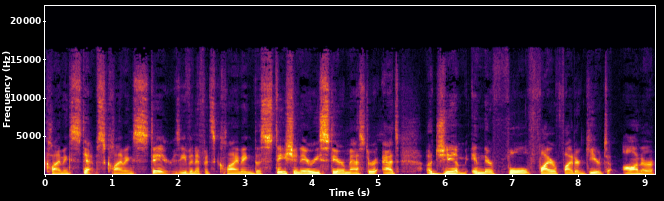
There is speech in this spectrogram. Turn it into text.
climbing steps, climbing stairs, even if it's climbing the stationary stairmaster at a gym in their full firefighter gear to honor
